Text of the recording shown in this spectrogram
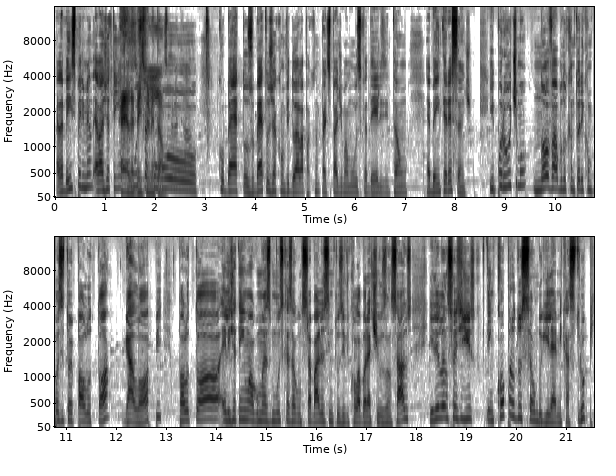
Ela é bem experimental. Ela já tem É, ela é bem música experimental. com o, com o Beatles. O Beatles já convidou ela para participar de uma música deles, então é bem interessante. E por último, novo álbum do cantor e compositor Paulo Tó, Galope. Paulo Tó, ele já tem algumas músicas, alguns trabalhos, inclusive colaborativos lançados. E ele lançou esse disco que tem coprodução do Guilherme Castrup,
